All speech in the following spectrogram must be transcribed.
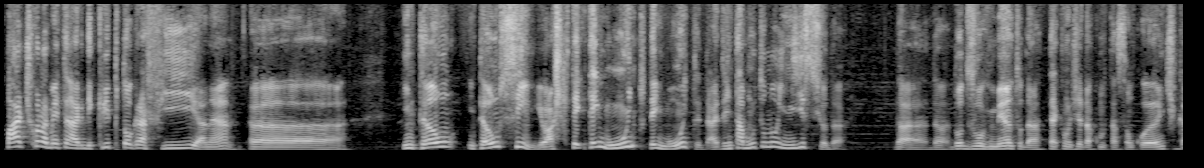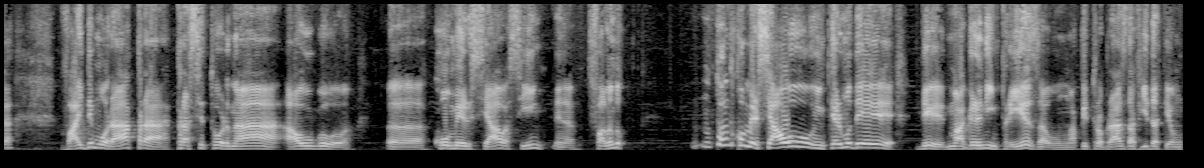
Particularmente na área de criptografia, né? Uh, então, então, sim, eu acho que tem, tem muito, tem muito. A gente está muito no início da, da, da, do desenvolvimento da tecnologia da computação quântica, vai demorar para se tornar algo uh, comercial, assim, né? falando não estou falando comercial em termos de, de uma grande empresa, uma Petrobras da vida ter um.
